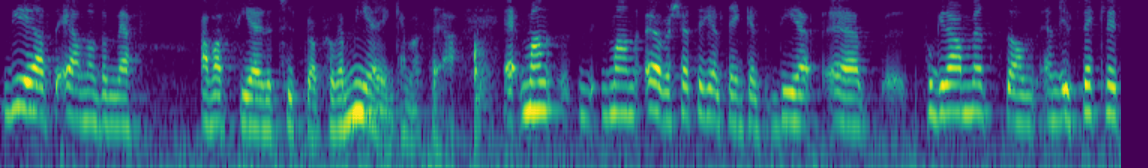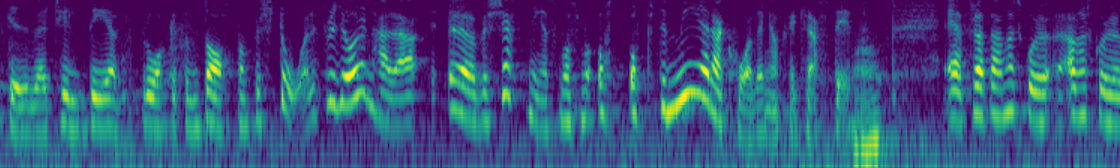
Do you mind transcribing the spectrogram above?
det är alltså en av de mest avancerade typer av programmering kan man säga. Eh, Man, man översätter helt enkelt det eh, programmet som en utvecklare skriver till det språket som datorn förstår. För att göra den här eh, översättningen så måste man op- optimera koden ganska kraftigt. Eh, För att annars går, annars går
